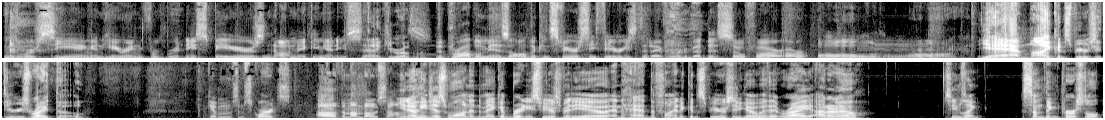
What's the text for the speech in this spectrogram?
we're seeing and hearing from Britney Spears not making any sense? Thank you, Robo. The problem is, all the conspiracy theories that I've heard about this so far are all wrong. Yeah, my conspiracy theory's right though. Give him some squirts of the mumbo sauce. You know, he just wanted to make a Britney Spears video and had to find a conspiracy to go with it, right? I don't know. Seems like something personal.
